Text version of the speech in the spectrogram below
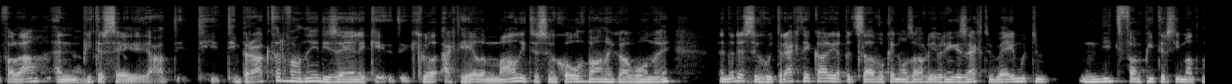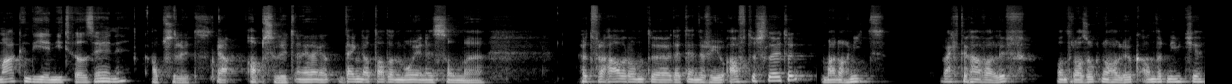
Voilà. En Pieter zei, ja, die, die, die braak daarvan. Hè. Die zei eigenlijk, ik wil echt helemaal niet tussen golfbanen gaan wonen. Hè. En dat is een goed recht, Karl. Je hebt het zelf ook in onze aflevering gezegd. Wij moeten niet van Pieters iemand maken die je niet wil zijn. Hè. Absoluut. Ja, absoluut. En ik denk, denk dat dat een mooie is om uh, het verhaal rond uh, dit interview af te sluiten, maar nog niet weg te gaan van Liv. Want er was ook nog een leuk ander nieuwtje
